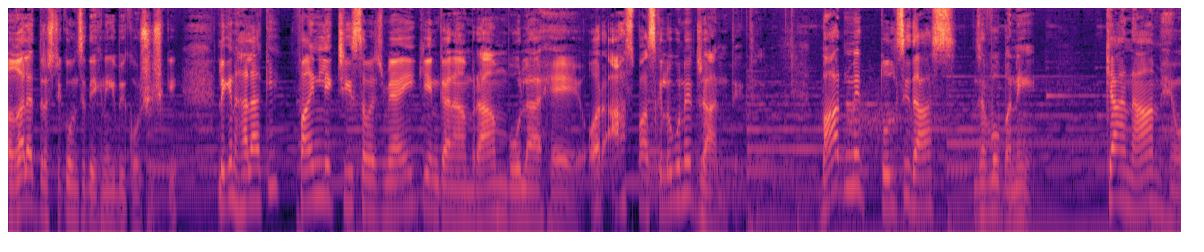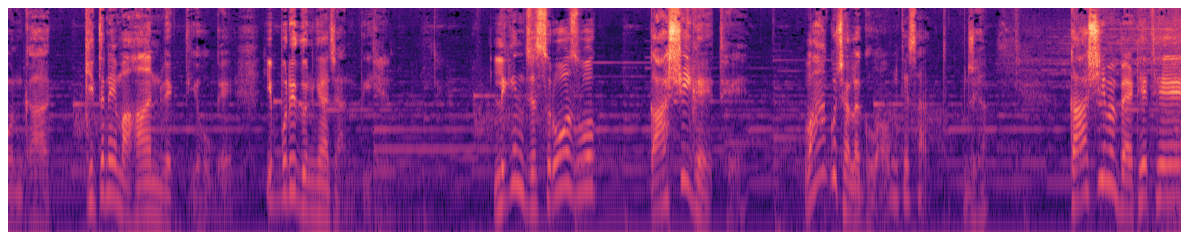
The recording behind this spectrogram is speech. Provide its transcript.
गलत दृष्टिकोण से देखने की भी कोशिश की। लेकिन हालाँकि फाइनली एक चीज़ समझ में आई कि इनका नाम राम बोला है और आसपास के लोग उन्हें जानते थे। बाद में तुलसीदास जब वो बने, क्या नाम है उनका? कितने महान व्यक्ति हो गए, ये पूरी दुनिया जानती है। लेकिन जिस रोज वो काशी गए थे, वहाँ कुछ अलग हुआ उनके साथ। जी हाँ। काशी में बैठे थे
